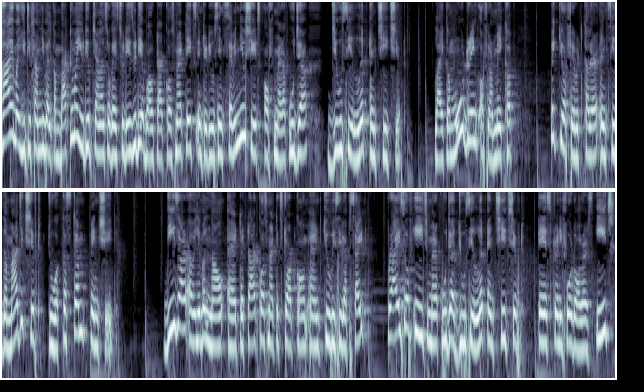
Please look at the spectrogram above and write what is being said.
Hi my YouTube family, welcome back to my YouTube channel. So guys, today's video about Tarte Cosmetics introducing 7 new shades of Maracuja Juicy Lip and Cheek Shift. Like a mood ring of your makeup, pick your favorite color and see the magic shift to a custom pink shade. These are available now at tartecosmetics.com and QVC website. Price of each Maracuja Juicy Lip and Cheek Shift is $24 each.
